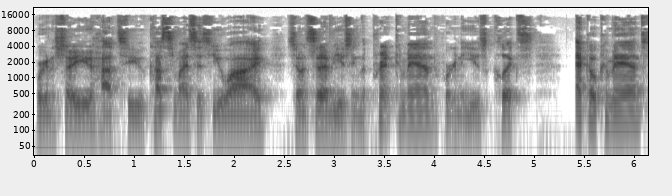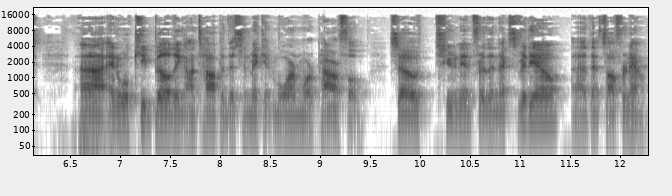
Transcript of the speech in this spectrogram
We're going to show you how to customize this UI. So instead of using the print command, we're going to use Click's echo command, uh, and we'll keep building on top of this and make it more and more powerful. So tune in for the next video. Uh, that's all for now.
